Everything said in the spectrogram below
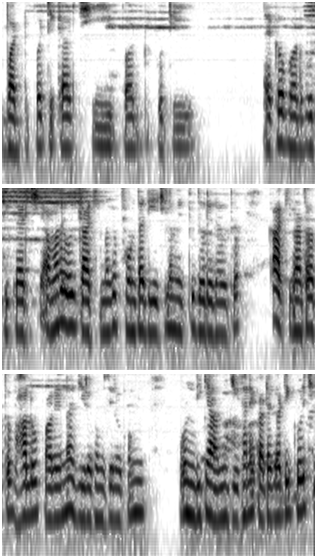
বটবটি কাটছি, বটবটি। দেখো বটবটি কাটছি। আমার ওই কাকিমাকে ফোনটা দিয়েছিলাম, একটু ধরে দাও তো। কাকিমা তো অত ভালো পারে না, যেরকম সেরকম কোন দিকে আমি যেখানে কাটাকাটি করেছি,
